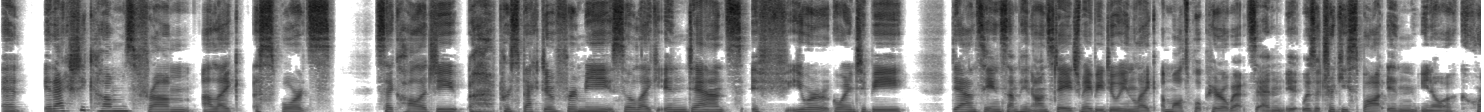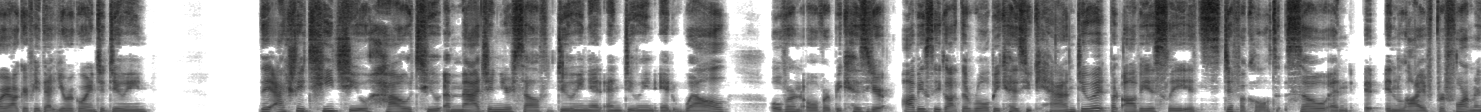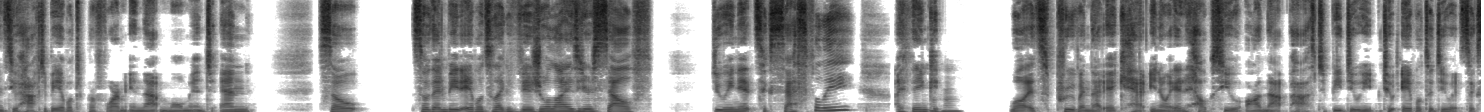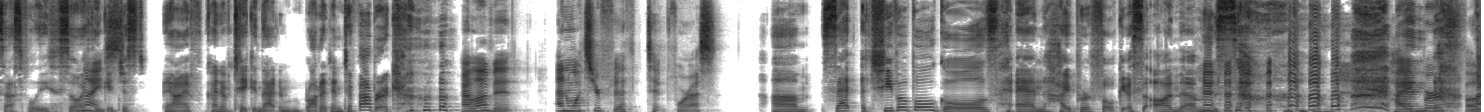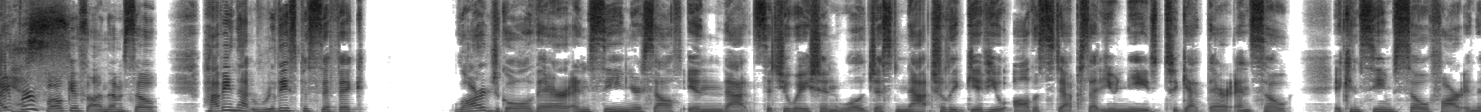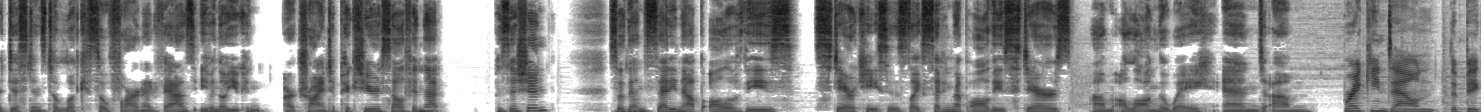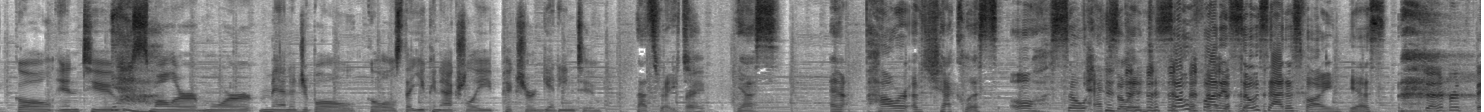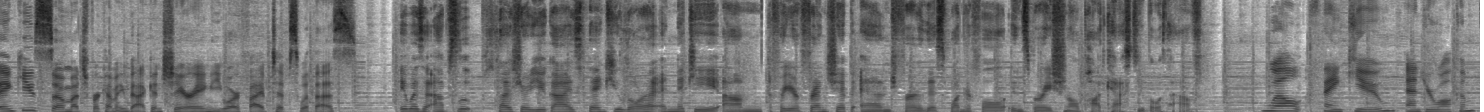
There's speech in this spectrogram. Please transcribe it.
And it actually comes from a, like a sports psychology perspective for me. So, like in dance, if you were going to be dancing something on stage, maybe doing like a multiple pirouettes and it was a tricky spot in, you know, a choreography that you were going to doing, they actually teach you how to imagine yourself doing it and doing it well over and over because you're obviously got the role because you can do it, but obviously it's difficult. So, and in live performance, you have to be able to perform in that moment. And so, so then being able to like visualize yourself doing it successfully, I think mm-hmm well, it's proven that it can't. you know, it helps you on that path to be doing, to able to do it successfully. So nice. I think it just, yeah, I've kind of taken that and brought it into fabric. I love it. And what's your fifth tip for us? Um, set achievable goals and hyper focus on them. So, hyper focus. Hyper focus on them. So having that really specific large goal there and seeing yourself in that situation will just naturally give you all the steps that you need to get there. And so it can seem so far in the distance to look so far in advance, even though you can are trying to picture yourself in that position. So mm-hmm. then setting up all of these staircases, like setting up all these stairs um, along the way and um, breaking down the big goal into yeah. smaller, more manageable goals that you can actually picture getting to. That's right. Right. Yes. And power of checklists. Oh, so excellent. so fun. It's so satisfying. Yes. Jennifer, thank you so much for coming back and sharing your five tips with us. It was an absolute pleasure, you guys. Thank you, Laura and Nikki, um, for your friendship and for this wonderful, inspirational podcast you both have. Well, thank you, and you're welcome.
